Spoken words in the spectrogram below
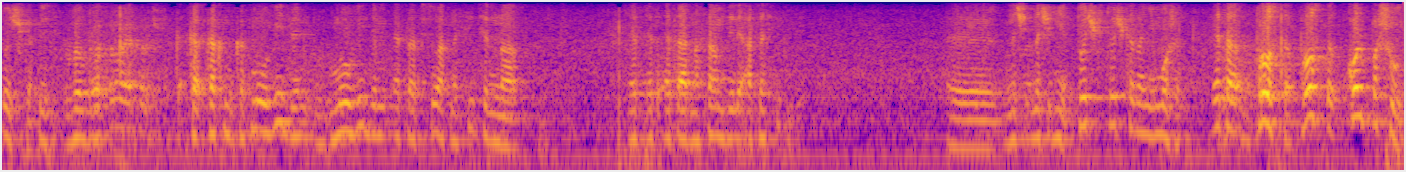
Точка. То есть, в, как, как, мы, как мы увидим, мы увидим это все относительно, это, это, это на самом деле относительно, э, значит, значит, нет, точка, точка она не может. Это просто, просто коль пошут.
